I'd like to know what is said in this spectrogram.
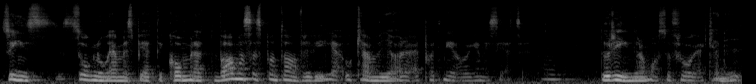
så insåg nog MSB att det kommer att vara massa spontanfrivilliga och kan vi göra det här på ett mer organiserat sätt. Mm. Då ringde de oss och frågade, kan ni,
